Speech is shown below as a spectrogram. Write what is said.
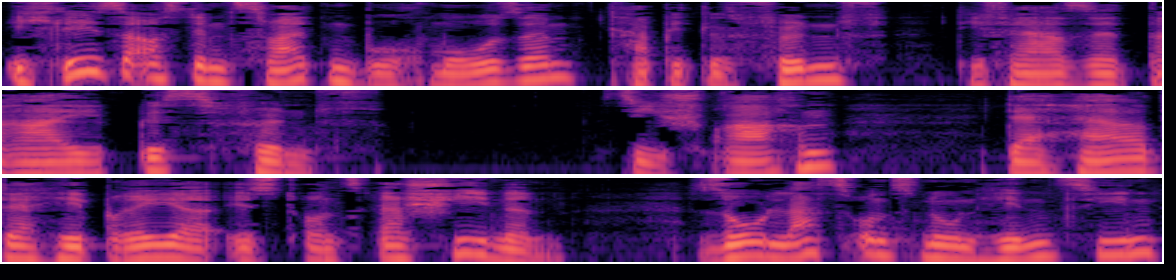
Ich lese aus dem zweiten Buch Mose, Kapitel 5, die Verse 3 bis 5. Sie sprachen, der Herr der Hebräer ist uns erschienen. So lass uns nun hinziehen,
